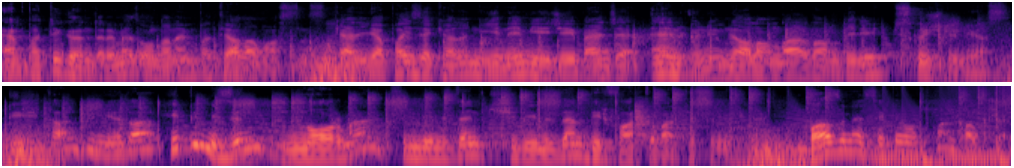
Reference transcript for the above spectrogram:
empati gönderemez, ondan empati alamazsınız. Yani yapay zekanın yenemeyeceği bence en önemli alanlardan biri psikoloji dünyası. Dijital dünyada hepimizin normal kimliğimizden, kişiliğimizden bir farkı var kesinlikle. Bazı meslekler ortadan kalkacak.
